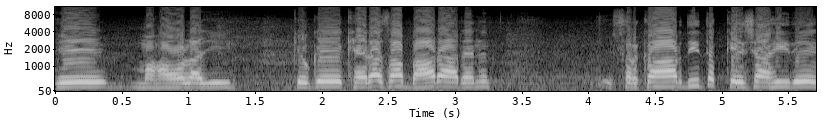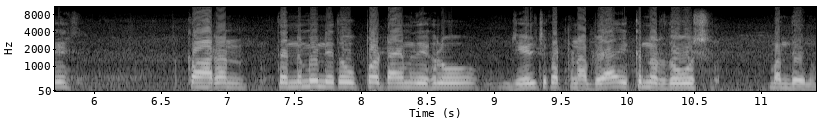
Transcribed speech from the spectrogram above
ਇਹ ਮਾਹੌਲ ਆ ਜੀ, ਕਿਉਂਕਿ ਖਹਿਰਾ ਸਾਹਿਬ ਬਾਹਰ ਆ ਰਹੇ ਨੇ। ਸਰਕਾਰ ਦੀ ਧੱਕੇਸ਼ਾਹੀ ਦੇ ਕਾਰਨ 3 ਮਹੀਨੇ ਤੋਂ ਉੱਪਰ ਟਾਈਮ ਦੇਖ ਲਓ, ਜੇਲ੍ਹ 'ਚ ਕੱਟਣਾ ਪਿਆ ਇੱਕ નિર્ਦੋਸ਼ ਬੰਦੇ ਨੂੰ।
